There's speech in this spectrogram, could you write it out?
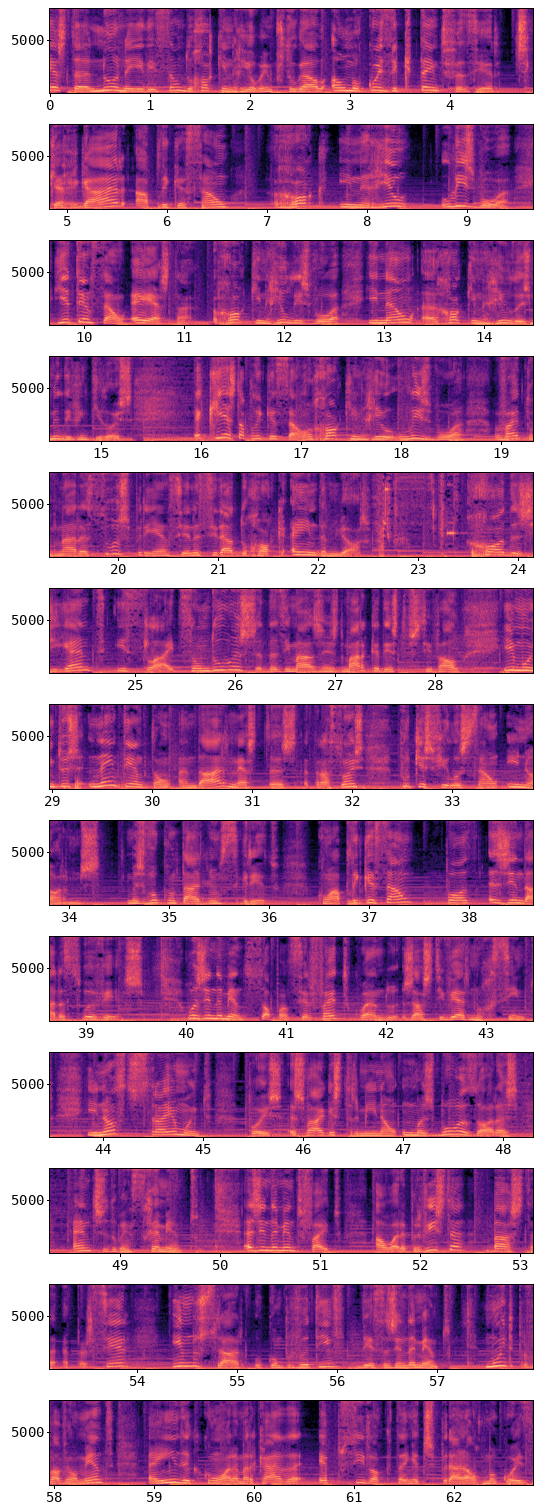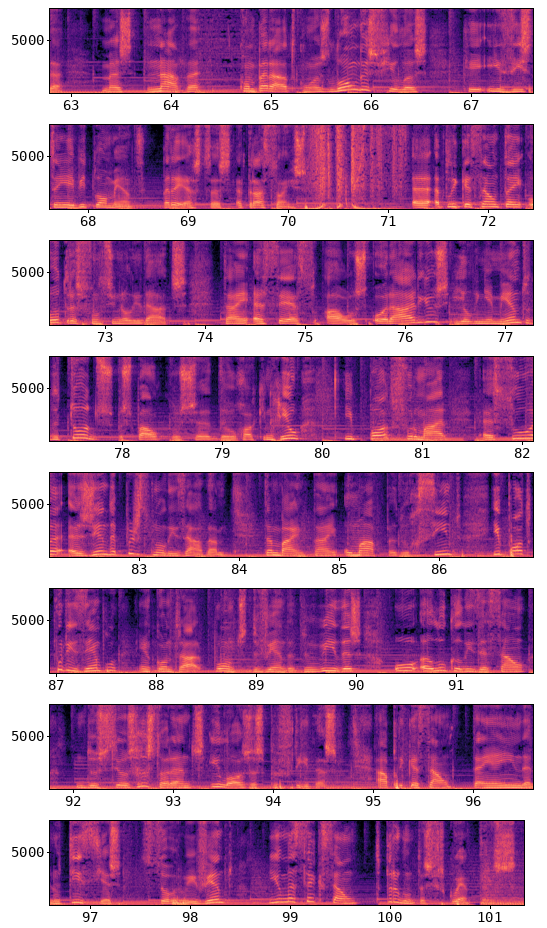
esta nona edição do Rock in Rio em Portugal, há uma coisa que tem de fazer: descarregar a aplicação Rock in Rio Lisboa. E atenção, é esta, Rock in Rio Lisboa e não a Rock in Rio 2022 é que esta aplicação Rock in Rio Lisboa vai tornar a sua experiência na cidade do rock ainda melhor. Roda gigante e slide são duas das imagens de marca deste festival e muitos nem tentam andar nestas atrações porque as filas são enormes. Mas vou contar-lhe um segredo. Com a aplicação, pode agendar a sua vez. O agendamento só pode ser feito quando já estiver no recinto e não se distraia muito, pois as vagas terminam umas boas horas antes do encerramento. Agendamento feito. À hora prevista, basta aparecer e mostrar o comprovativo desse agendamento. Muito provavelmente, ainda que com hora marcada, é possível que tenha de esperar alguma coisa, mas nada comparado com as longas filas que existem habitualmente para estas atrações. A aplicação tem outras funcionalidades. Tem acesso aos horários e alinhamento de todos os palcos eh, do Rock in Rio e pode formar a sua agenda personalizada. Também tem um mapa do recinto e pode, por exemplo, encontrar pontos de venda de bebidas ou a localização dos seus restaurantes e lojas preferidas. A aplicação tem ainda notícias sobre o evento e uma secção de perguntas frequentes.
